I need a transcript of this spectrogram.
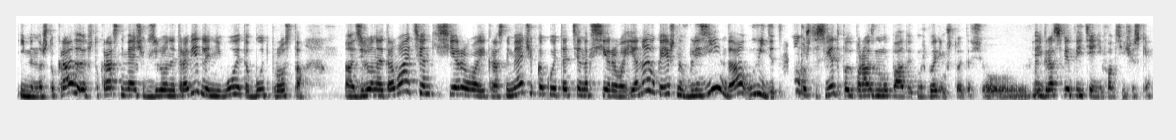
именно, что, кра... что красный мячик в зеленой траве для него это будет просто зеленая трава оттенки серого и красный мячик какой-то оттенок серого. И она его, конечно, вблизи да, увидит. Ну, потому что свет по-разному падает. Мы же говорим, что это все игра света и тени фактически.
